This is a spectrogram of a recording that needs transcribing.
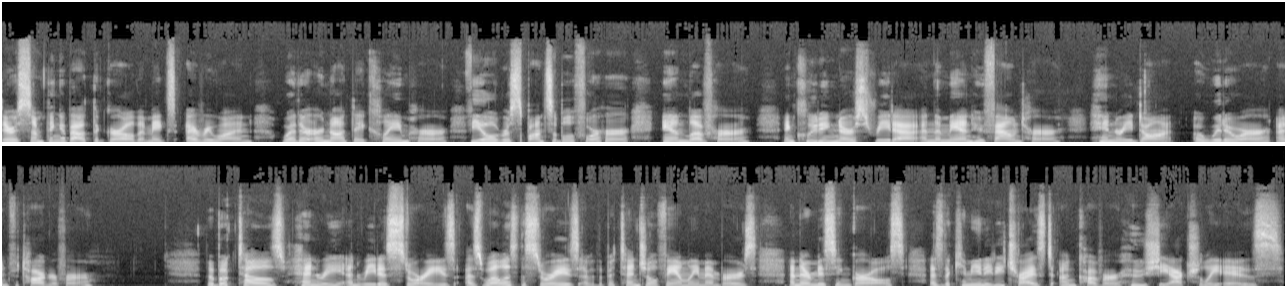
There is something about the girl that makes everyone, whether or not they claim her, feel responsible for her and love her, including Nurse Rita and the man who found her, Henry Daunt, a widower and photographer. The book tells Henry and Rita's stories, as well as the stories of the potential family members and their missing girls, as the community tries to uncover who she actually is.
